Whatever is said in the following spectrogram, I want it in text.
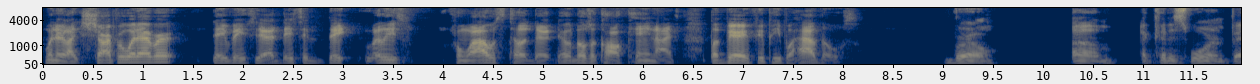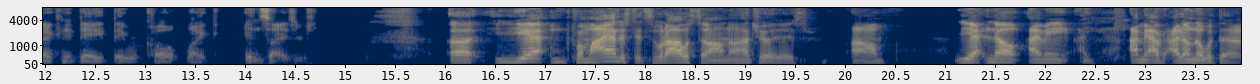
when they're like sharp or whatever. They basically they said they at least from what I was told, they're, they're, those are called canines, but very few people have those. Bro, um, I could have sworn back in the day they were called like incisors. Uh, yeah, from my understanding, what I was told, I don't know how true it is. Um, yeah, no, I mean, I, I mean, I, I don't know what the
